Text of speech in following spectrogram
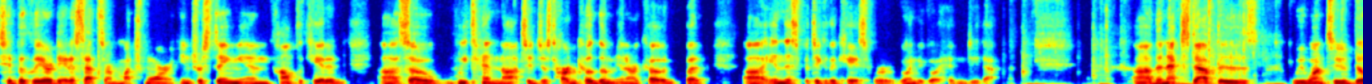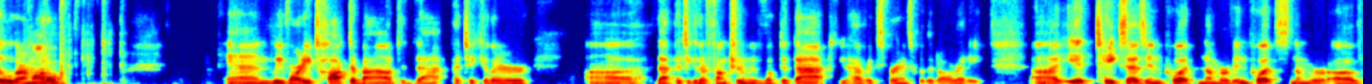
typically our data sets are much more interesting and complicated. Uh, so we tend not to just hard code them in our code, but uh, in this particular case, we're going to go ahead and do that. Uh, the next step is we want to build our model. And we've already talked about that particular uh, that particular function. We've looked at that. You have experience with it already. Uh, it takes as input number of inputs, number of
